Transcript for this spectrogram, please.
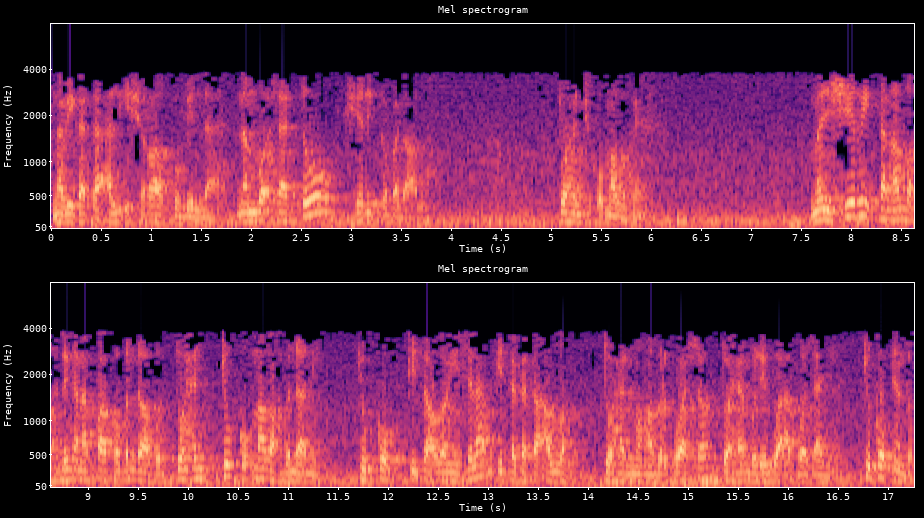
Nabi kata al-isyraku billah. Nombor satu syirik kepada Allah Tuhan cukup marah ya. Mensyirikkan Allah dengan apa-apa benda pun. Tuhan cukup marah benda ni. Cukup kita orang Islam, kita kata Allah. Tuhan maha berkuasa, Tuhan boleh buat apa saja. Cukup yang tu.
